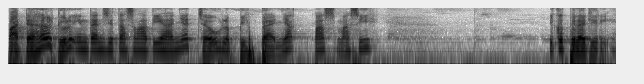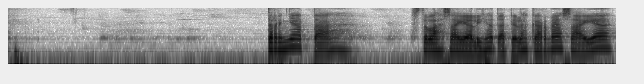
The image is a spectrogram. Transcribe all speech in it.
Padahal dulu intensitas latihannya jauh lebih banyak pas masih ikut bela diri. Ternyata setelah saya lihat adalah karena saya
